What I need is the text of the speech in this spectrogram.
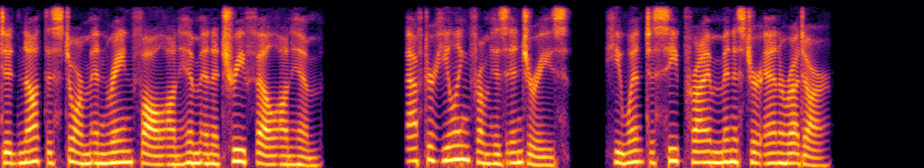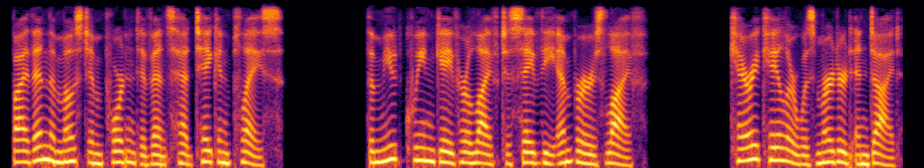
did not the storm and rain fall on him and a tree fell on him. After healing from his injuries, he went to see Prime Minister Anuruddhar. By then the most important events had taken place. The mute queen gave her life to save the emperor's life. Kari Kalar was murdered and died.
